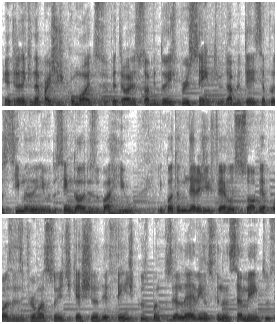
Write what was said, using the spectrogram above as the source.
Entrando aqui na parte de commodities, o petróleo sobe 2% e o WTI se aproxima no nível dos 100 dólares o barril, enquanto o minério de ferro sobe após as informações de que a China defende que os bancos elevem os financiamentos,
